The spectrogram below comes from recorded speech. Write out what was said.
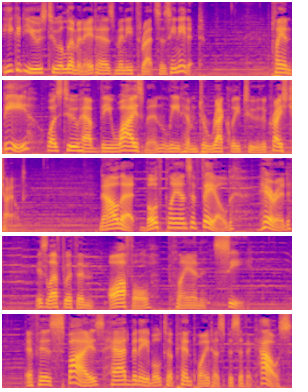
he could use to eliminate as many threats as he needed. Plan B was to have the wise men lead him directly to the Christ child. Now that both plans have failed, Herod is left with an awful Plan C. If his spies had been able to pinpoint a specific house,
